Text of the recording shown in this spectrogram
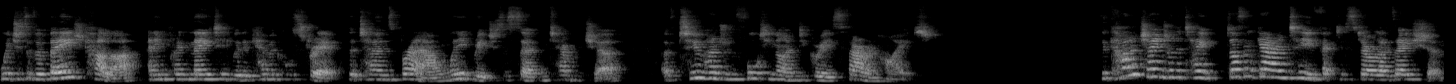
which is of a beige colour and impregnated with a chemical strip that turns brown when it reaches a certain temperature of 249 degrees Fahrenheit. The colour change on the tape doesn't guarantee effective sterilisation.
